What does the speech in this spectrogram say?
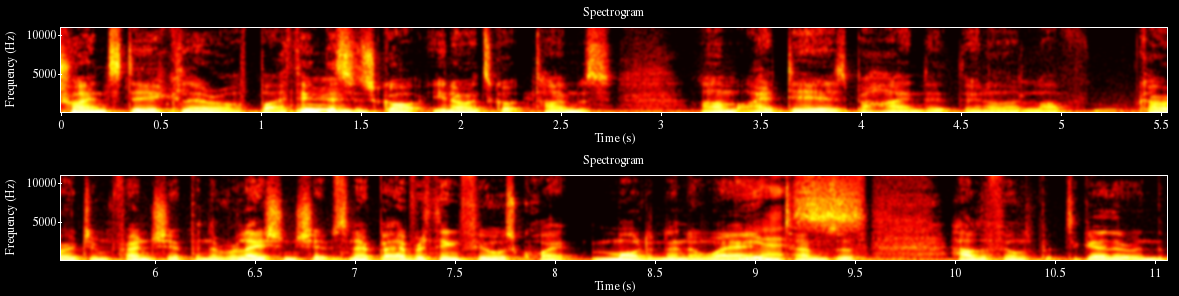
try and steer clear of. But I think this Mm. has got you know it's got timeless um, ideas behind it. You know, the love, courage, and friendship, and the relationships, and but everything feels quite modern in a way in terms of how the film's put together and the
